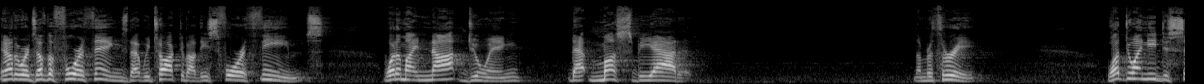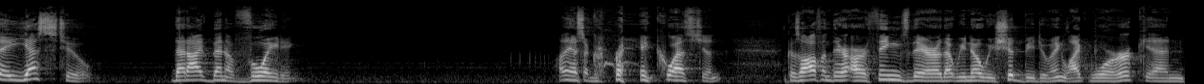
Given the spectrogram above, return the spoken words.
In other words, of the four things that we talked about, these four themes, what am I not doing that must be added? Number three, what do I need to say yes to that I've been avoiding? I think that's a great question because often there are things there that we know we should be doing, like work and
